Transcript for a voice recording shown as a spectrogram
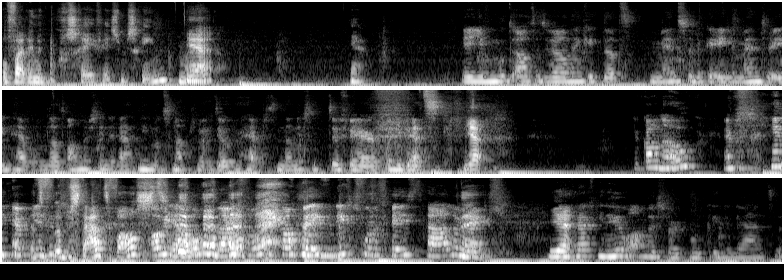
Of waarin het boek geschreven is misschien. Maar- ja. Ja, je moet altijd wel, denk ik, dat menselijke element erin hebben, omdat anders inderdaad niemand snapt waar je het over hebt. En dan is het te ver van je bed. Ja. Dat kan ook. En misschien heb je Het, het... bestaat vast. Oh ja, ongetwijfeld. Ik kan me even niks voor de geest halen. Nee. Maar Ja. dan krijg je een heel ander soort boek, inderdaad. eh.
